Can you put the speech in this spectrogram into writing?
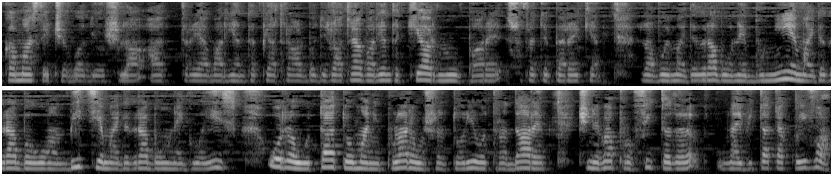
Cam asta e ce văd eu și la a treia variantă, piatra albă. Deci la a treia variantă chiar nu pare suflete pereche. La voi mai degrabă o nebunie, mai degrabă o ambiție, mai degrabă un egoism, o răutate, o manipulare, o înșelătorie, o trădare. Cineva profită de naivitatea cuiva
